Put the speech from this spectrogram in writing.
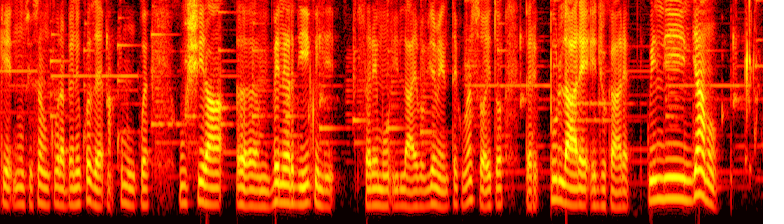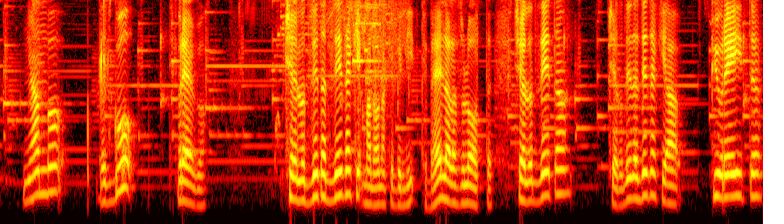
che non si sa ancora bene cos'è, ma comunque uscirà ehm, venerdì, quindi saremo in live ovviamente come al solito per pullare e giocare. Quindi andiamo. Gnambo, let's go. Ti prego. C'è lo ZZ che... Madonna che, belli... che bella la slot. C'è lo Z... C'è lo ZZ che ha più rate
